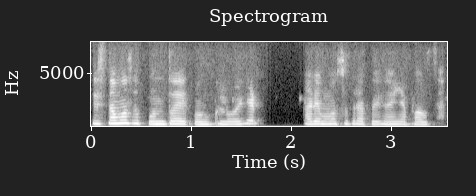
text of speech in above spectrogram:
Estamos a punto de concluir. Haremos otra pequeña pausa.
